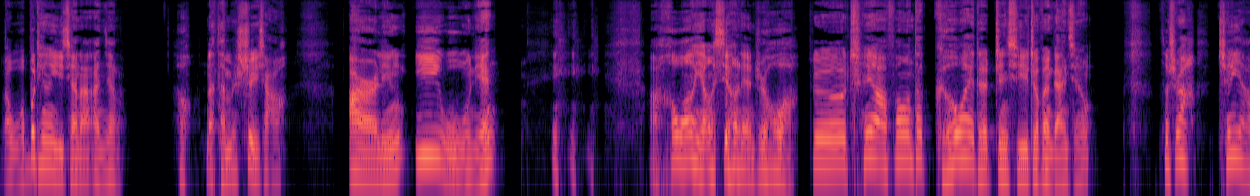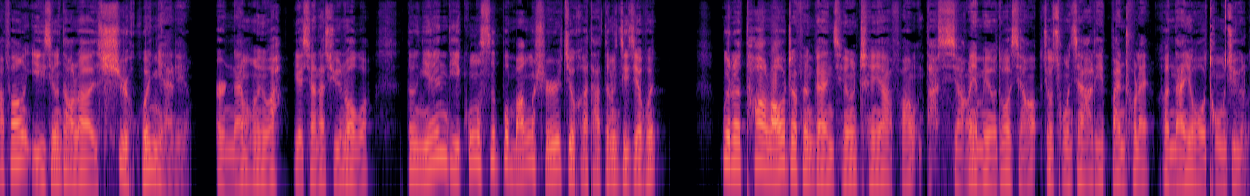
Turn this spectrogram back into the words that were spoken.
啊，我不听以前的案件了。好，那咱们试一下啊。二零一五年，嘿嘿，啊，和王阳相恋之后啊，这陈亚芳她格外的珍惜这份感情。此时啊，陈亚芳已经到了适婚年龄。而男朋友啊，也向她许诺过，等年底公司不忙时，就和她登记结婚。为了套牢这份感情，陈亚芳她想也没有多想，就从家里搬出来和男友同居了。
